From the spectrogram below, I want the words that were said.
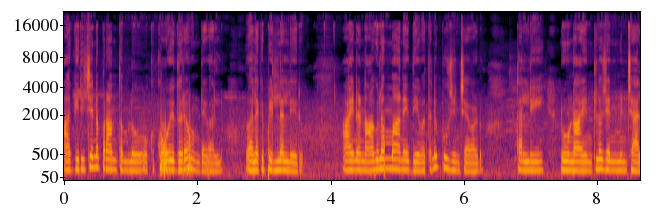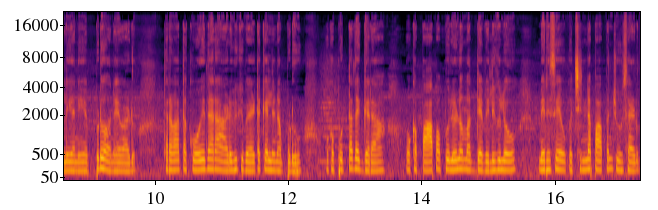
ఆ గిరిజన ప్రాంతంలో ఒక కోయిదొర ఉండేవాళ్ళు. వాళ్ళకి పిల్లలు లేరు. ఆయన నాగులమ్మ అనే దేవతని పూజించేవాడు. తల్లి నువ్వు నా ఇంట్లో జన్మించాలి అని ఎప్పుడూ అనేవాడు. తర్వాత కోయిదర అడవికి వేటకెళ్ళినప్పుడు ఒక పుట్ట దగ్గర ఒక పాప పులుల మధ్య వెలుగులో మెరిసే ఒక చిన్న పాపను చూశాడు.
